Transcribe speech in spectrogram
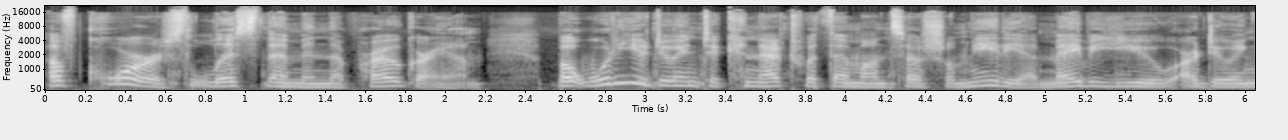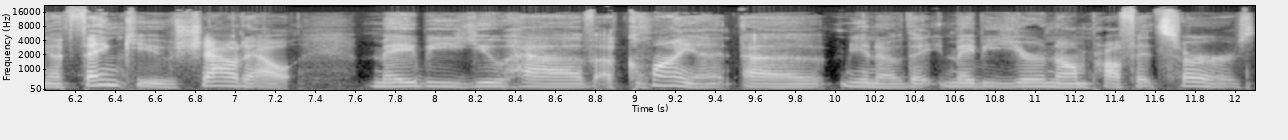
of course, list them in the program. But what are you doing to connect with them on social media? Maybe you are doing a thank you shout out. Maybe you have a client, uh, you know, that maybe your nonprofit serves,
